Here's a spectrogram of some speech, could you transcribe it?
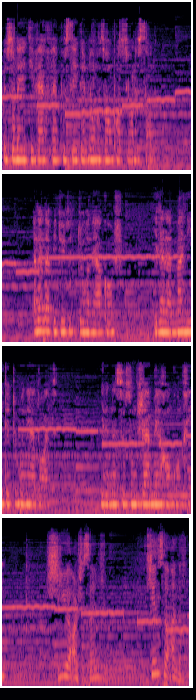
le soleil d'hiver fait pousser de longues ombres sur le sol. Elle a l'habitude de tourner à gauche, il a la manie de tourner à droite. Ils ne se sont jamais rencontrés. 十一月二十三日，天色暗得很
